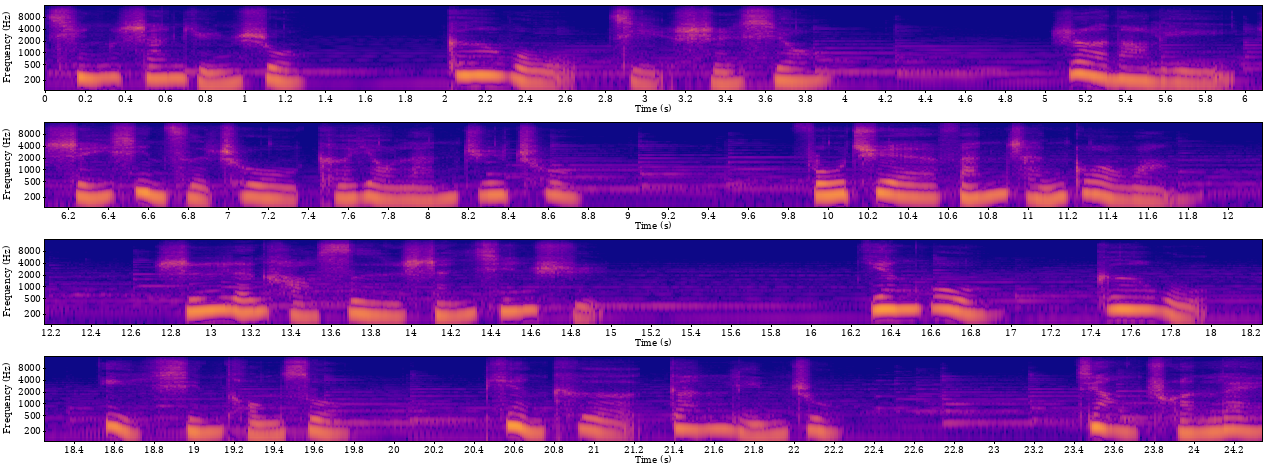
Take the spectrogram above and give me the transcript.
青山云树，歌舞几时休？热闹里，谁信此处可有兰居处？拂却凡尘过往。时人好似神仙许，烟雾歌舞，一心同宿，片刻甘霖住。绛唇泪，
